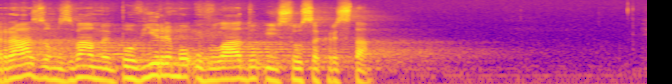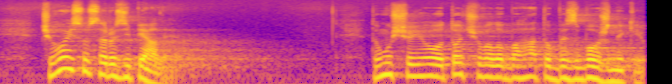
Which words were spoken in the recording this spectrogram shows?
разом з вами повіримо у владу Ісуса Христа. Чого Ісуса розіп'яли? Тому що Його оточувало багато безбожників.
